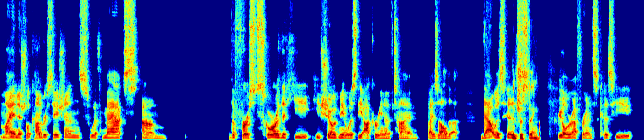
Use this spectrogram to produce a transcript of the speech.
my initial conversations with Max, um, the first score that he he showed me was the Ocarina of Time by Zelda. That was his interesting real reference because he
